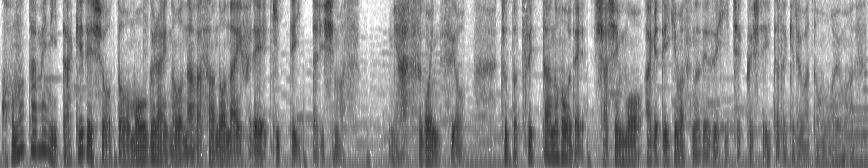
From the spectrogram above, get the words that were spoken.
このためにだけでしょうと思うぐらいの長さのナイフで切っていったりします。いや、すごいんですよ。ちょっとツイッターの方で写真も上げていきますので、ぜひチェックしていただければと思います。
